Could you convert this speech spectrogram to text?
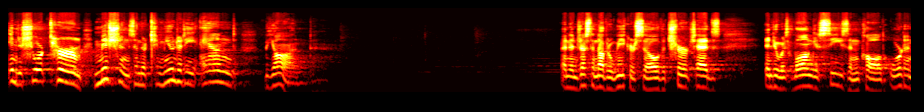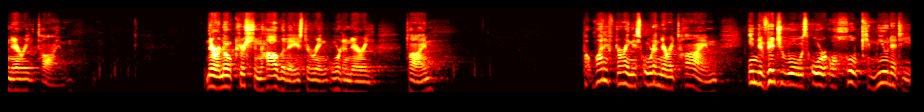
into short term missions in their community and beyond. And in just another week or so, the church heads into its longest season called Ordinary Time. There are no Christian holidays during ordinary time. But what if during this ordinary time, individuals or a whole community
